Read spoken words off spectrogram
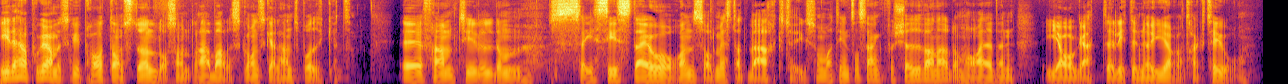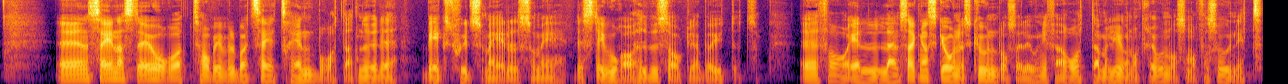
I det här programmet ska vi prata om stölder som drabbar det skånska lantbruket. Eh, fram till de sista åren så har det mest varit verktyg som varit intressant för tjuvarna. De har även jagat eh, lite nyare traktorer. Det senaste året har vi väl börjat se ett trendbrott att nu är det växtskyddsmedel som är det stora och huvudsakliga bytet. För Länsläkaren Skånes kunder så är det ungefär 8 miljoner kronor som har försvunnit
